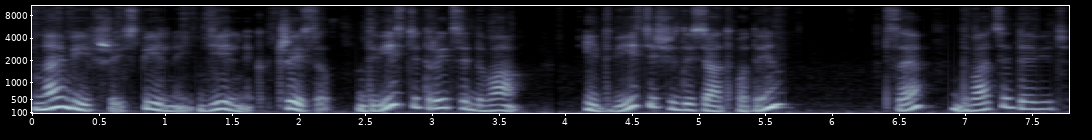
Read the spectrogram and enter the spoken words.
Найбільший спільний дільник чисел 232 і 261 це 29.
